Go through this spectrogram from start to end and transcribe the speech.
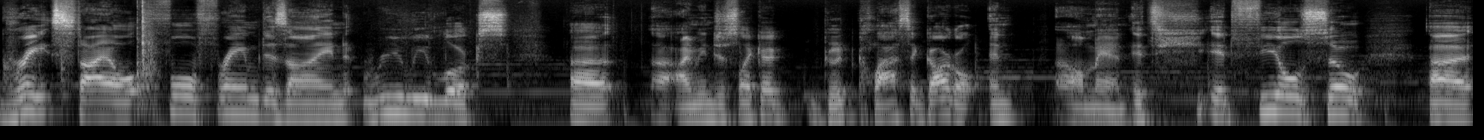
great style, full frame design, really looks, uh, I mean, just like a good classic goggle. And oh man, it's it feels so uh,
